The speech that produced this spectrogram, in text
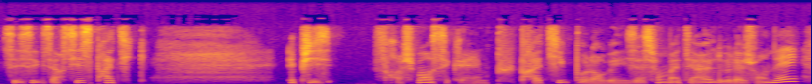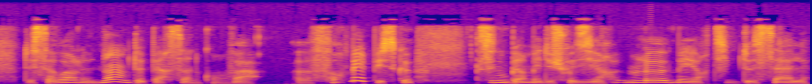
ses exercices pratiques. Et puis franchement, c'est quand même plus pratique pour l'organisation matérielle de la journée de savoir le nombre de personnes qu'on va euh, former, puisque ça nous permet de choisir le meilleur type de salle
